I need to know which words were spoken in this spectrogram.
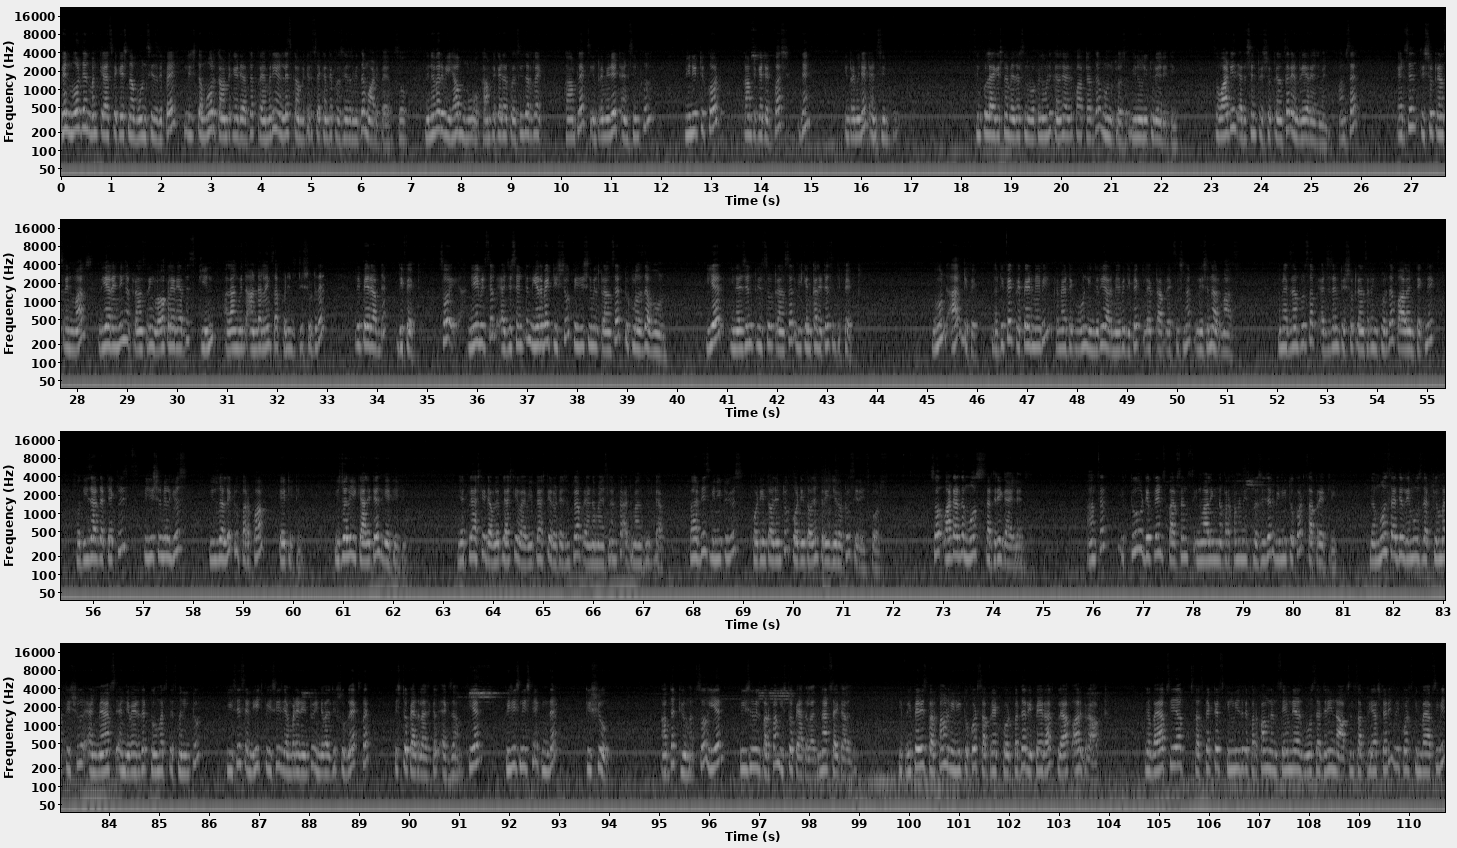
When more than one classification of wounds is repaired, list the more complicated are the primary and less complicated secondary procedure with the modifier. So, whenever we have more complicated procedures like complex, intermediate and simple, we need to code complicated first, then intermediate and simple. Simple ligation of vessels in open wound is considered as part of the wound closure. We don't need to do anything. So, what is adjacent tissue transfer and rearrangement? Answer Adjacent tissue transfer involves rearranging or transferring local area of the skin along with the underlying subcutaneous tissue to the repair of the defect. So, name itself adjacent nearby tissue physician will transfer to close the wound. Here, in adjacent tissue transfer, we can call it as defect. Wound or defect. The defect repaired may be traumatic wound injury or may be defect left after excision of lesion or mass. Some examples of adjacent tissue transfer include the following techniques. So these are the techniques physician will use usually to perform ATT. Usually you call it as ATT. Z-plasty, W-plasty, YV-plasty, rotation flap, randomized line flap, advanced flap. For this we need to use 14000 to 14302 series codes. So what are the most surgery guidelines? Answer, if two different persons involving in performing this procedure, we need to code separately. The Mohs surgeon removes the tumor tissue and maps and divides the tumor specimen into pieces and each piece is embedded into individual tissue blocks for histopathological exam. Here, physician is taking the tissue of the tumor. So, here physician will perform histopathology, not cytology. If repair is performed, we need to code separate code for the repair or flap or graft. The biopsy of suspected skin is performed on the same day as Mohs surgery in the absence of prior study. Code skin biopsy with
